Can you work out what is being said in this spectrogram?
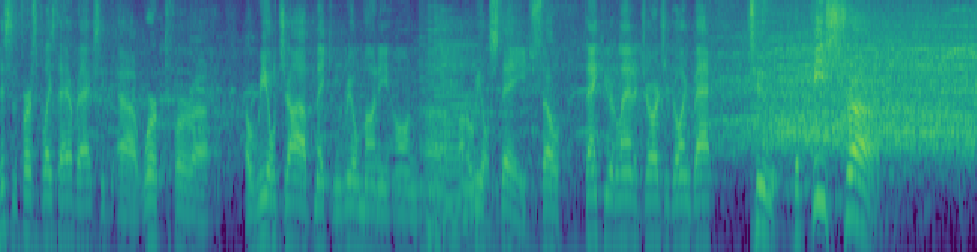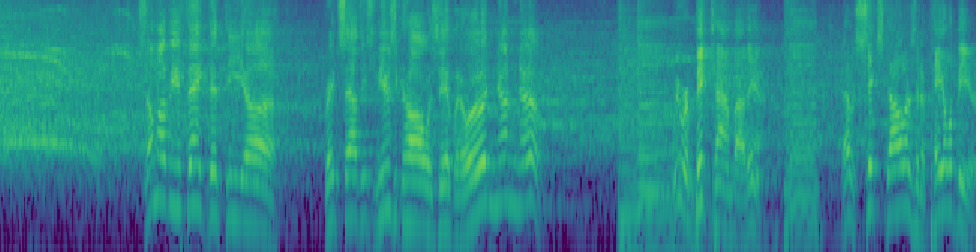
this is the first place I ever actually uh, worked for uh, a real job making real money on, uh, on a real stage. So thank you, Atlanta, Georgia, going back to the Bistro. Some of you think that the uh, Great Southeast Music Hall was it, but oh, no, no. We were big time by then. That was six dollars and a pail of beer.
